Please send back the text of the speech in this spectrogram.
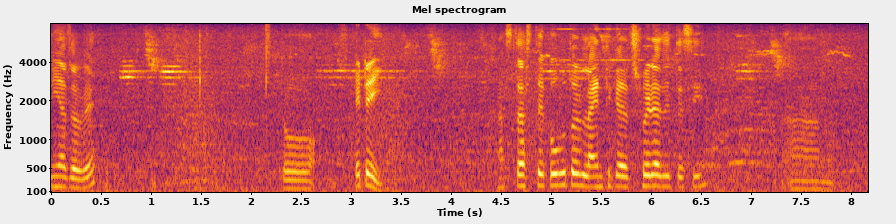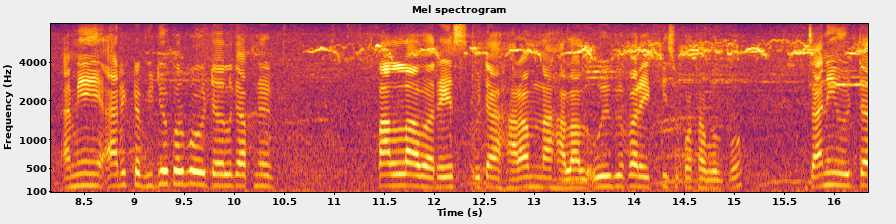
নিয়ে যাবে। তো এটাই। আস্তে আস্তে কবুতর লাইন থেকে সরে দিতেছি। আম, আরেকটা ভিডিও করব ওইটা হলো আপনার পাল্লা বা রেস ওইটা হারাম না হালাল ওই ব্যাপারে কিছু কথা বলব। জানি ওইটা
